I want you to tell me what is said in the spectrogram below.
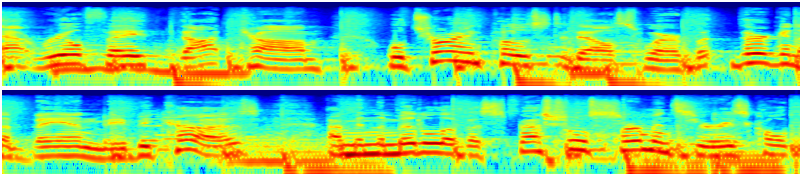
at realfaith.com. We'll try and post it elsewhere, but they're going to ban me because I'm in the middle of a special sermon series called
